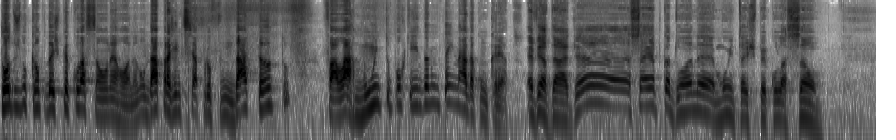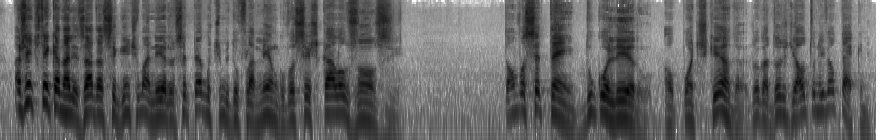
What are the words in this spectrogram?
todos no campo da especulação, né, Rona? Não dá para a gente se aprofundar tanto, falar muito, porque ainda não tem nada concreto. É verdade. É, essa época do ano é muita especulação. A gente tem que analisar da seguinte maneira: você pega o time do Flamengo, você escala os 11. Então você tem do goleiro ao ponto esquerda jogadores de alto nível técnico.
